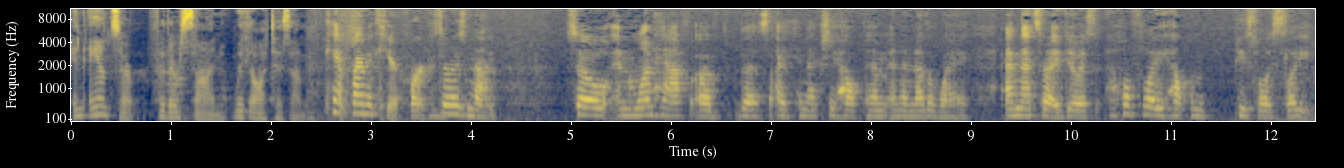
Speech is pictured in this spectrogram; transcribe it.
an answer for their son with autism. Can't find a cure for it because there is none. So, in one half of this, I can actually help him in another way, and that's what I do is hopefully help him peacefully sleep.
